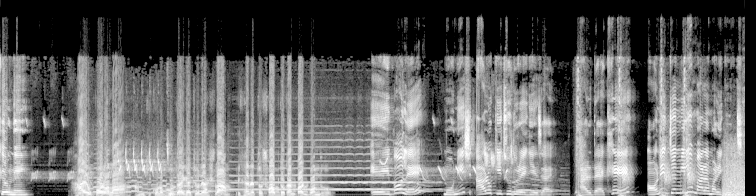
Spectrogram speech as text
কেউ নেই। হাই উপরওয়ালা আমি কি কোনো ভুল জায়গায় চলে আসলাম? এখানে তো সব দোকানপাট বন্ধ। এই বলে মনীষ আরও কিছু দূরে এগিয়ে যায়। আর দেখে অনেকজন মিলে মারামারি করছে।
